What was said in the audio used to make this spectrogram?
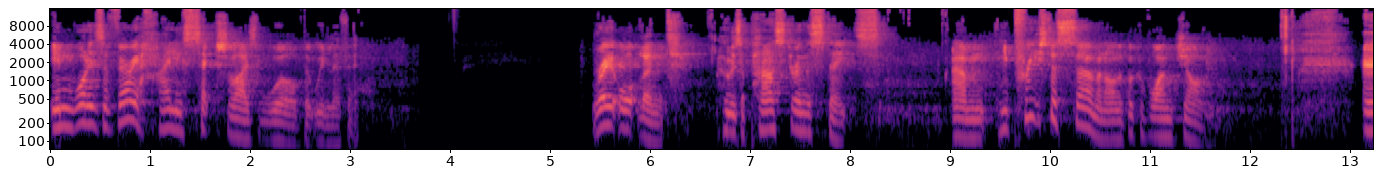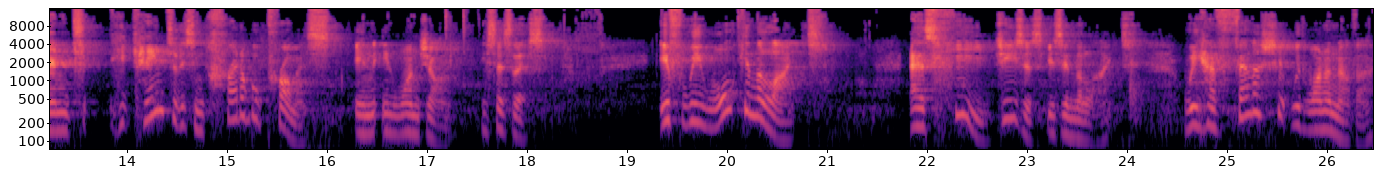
in what is a very highly sexualized world that we live in? Ray Ortlund, who is a pastor in the States, um, he preached a sermon on the book of 1 John. And he came to this incredible promise in, in 1 John. He says this If we walk in the light, as he, Jesus, is in the light, we have fellowship with one another,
